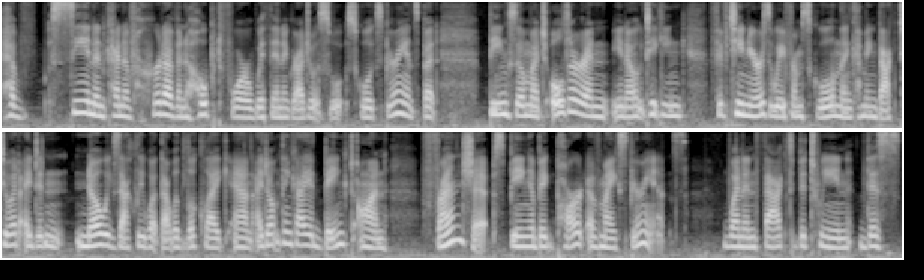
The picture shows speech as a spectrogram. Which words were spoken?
have seen and kind of heard of and hoped for within a graduate school experience but being so much older and you know taking 15 years away from school and then coming back to it i didn't know exactly what that would look like and i don't think i had banked on friendships being a big part of my experience when in fact between this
